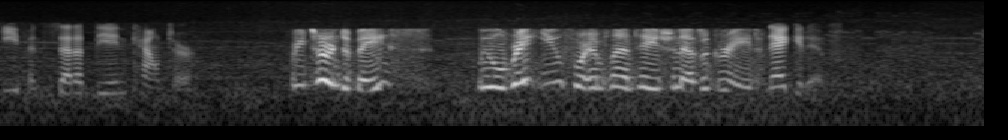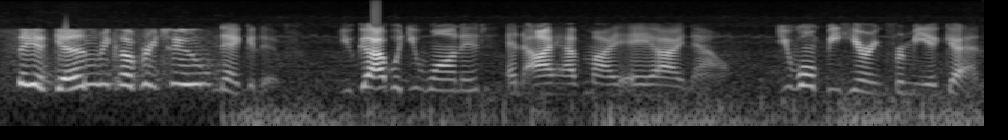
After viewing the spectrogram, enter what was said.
He even set up the encounter. Return to base. We will rate you for implantation as agreed. Negative. Say again, Recovery 2. Negative. You got what you wanted, and I have my AI now. You won't be hearing from me again.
